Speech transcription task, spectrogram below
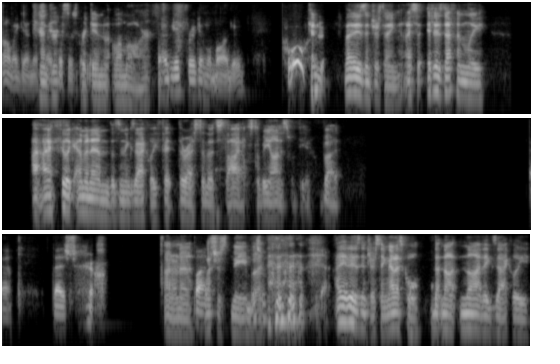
oh my goodness. like, Kendrick this is freaking Lamar. Kendrick freaking Lamar, dude. Whew. Kendrick, that is interesting. I it is definitely. I, I feel like Eminem doesn't exactly fit the rest of the styles, to be honest with you. But yeah, That is true. I don't know. But- That's just me. But Yeah. It is interesting. That is cool. Not not not exactly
